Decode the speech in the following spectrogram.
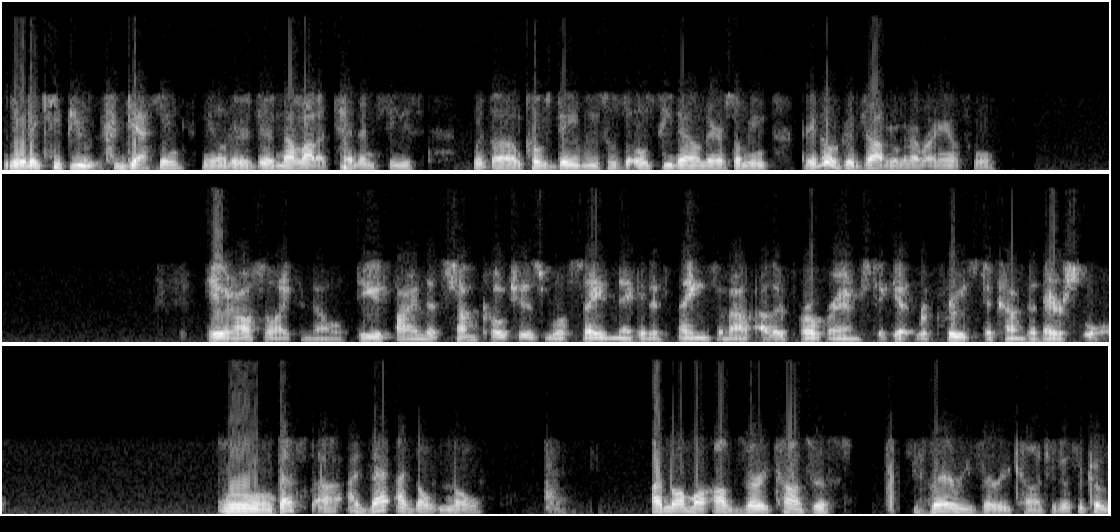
you know, they keep you guessing. You know, there's there's not a lot of tendencies with um, Coach Davies, who's the OC down there. So I mean, they do a good job. We're gonna have our hands full. He would also like to know, do you find that some coaches will say negative things about other programs to get recruits to come to their school? Mm, that's uh, I, that I don't know. I know I'm, a, I'm very conscious, very very conscious, just because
